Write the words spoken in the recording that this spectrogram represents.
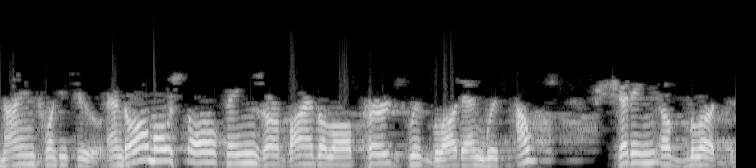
922. And almost all things are by the law purged with blood, and without shedding of blood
